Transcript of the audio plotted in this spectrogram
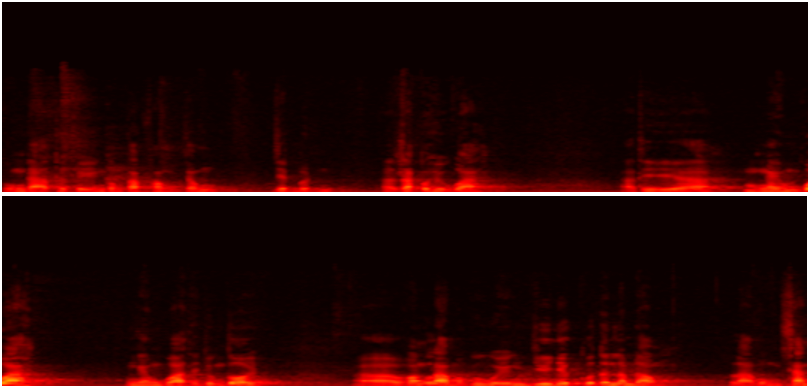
cũng đã thực hiện công tác phòng chống dịch bệnh à, rất có hiệu quả. À, thì à, ngày hôm qua ngày hôm qua thì chúng tôi à, vẫn là một cái huyện duy nhất của tỉnh Lâm Đồng là vùng xanh.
